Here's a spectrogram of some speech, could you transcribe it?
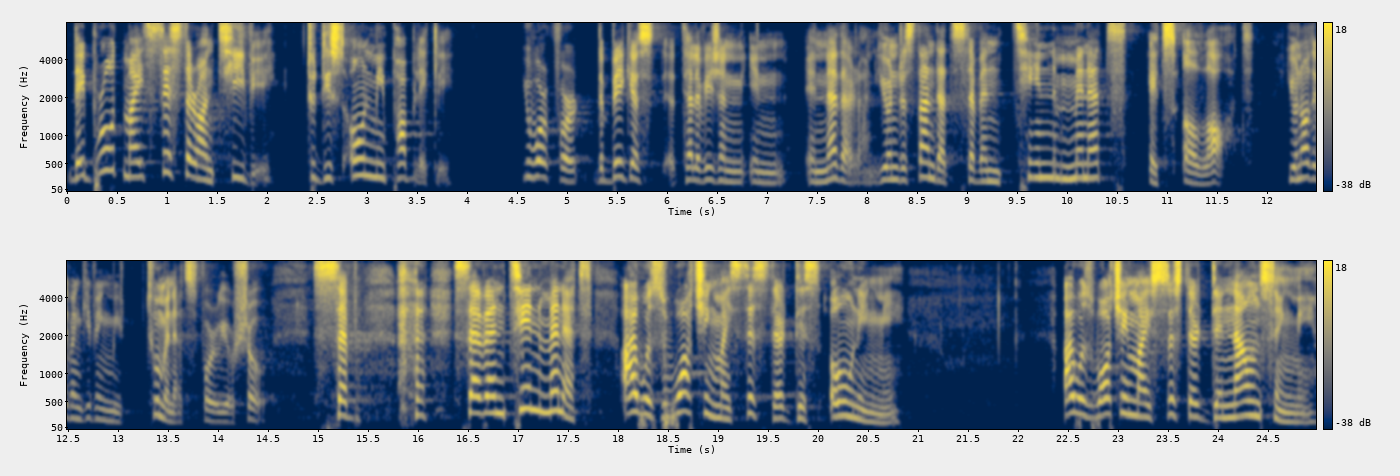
They brought my sister on TV to disown me publicly. You work for the biggest uh, television in, in Netherlands. You understand that 17 minutes, it's a lot. You're not even giving me two minutes for your show. Sev 17 minutes I was watching my sister disowning me. I was watching my sister denouncing me,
